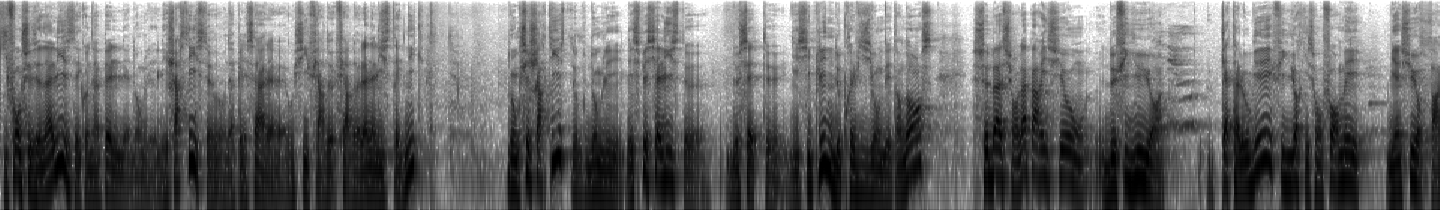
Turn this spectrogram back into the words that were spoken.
qui font ces analyses et qu'on appelle donc les chartistes, on appelle ça aussi faire de, l'analyse technique. Donc ces chartistes, donc les, spécialistes de cette discipline de prévision des tendances, se basent sur l'apparition de figures cataloguées, figures qui sont formées bien sûr par,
